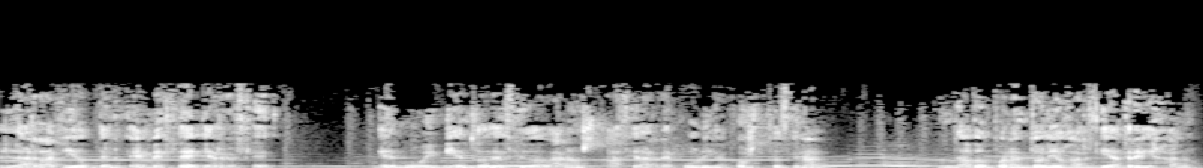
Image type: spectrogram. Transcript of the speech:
la radio del MCRC, el Movimiento de Ciudadanos hacia la República Constitucional, fundado por Antonio García Trevijano.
